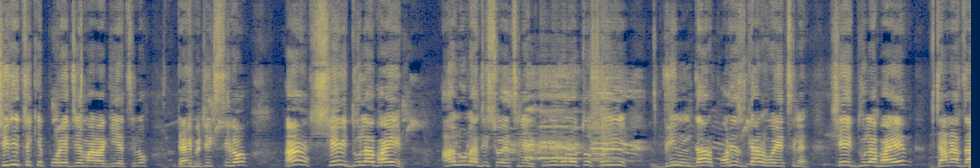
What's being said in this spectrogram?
সিঁড়ি থেকে পড়ে যে মারা গিয়েছিল ডায়াবেটিস ছিল হ্যাঁ সেই দুলা ভাইয়ের আলুল হাদিস হয়েছিলেন। তিনি মূলত সেই দিনদার পরেশগার হয়েছিলেন। সেই দুলা ভাইয়ের জানাজা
